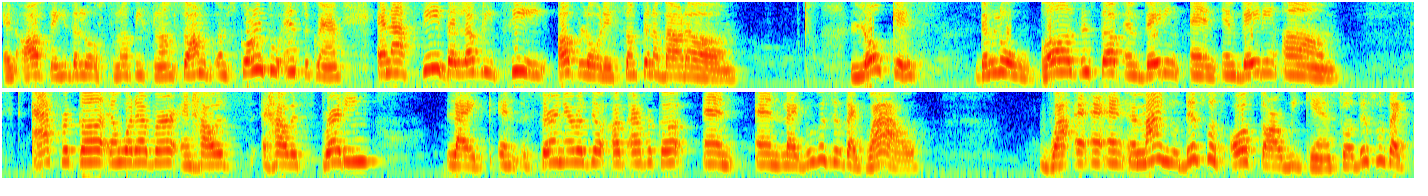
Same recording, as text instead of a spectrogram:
and Offset he's a little slumpy slump. So I'm I'm scrolling through Instagram and I see the lovely T uploaded something about um locusts, them little bugs and stuff invading and invading um Africa and whatever, and how it's how it's spreading like in certain areas of Africa. And and like we was just like wow. Wow and, and, and mind you this was all-star weekend. So this was like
